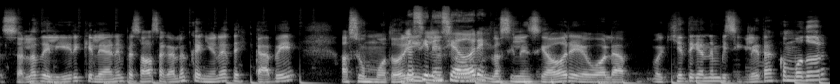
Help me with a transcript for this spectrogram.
son los deliveries que le han empezado a sacar los cañones de escape a sus motores. Los silenciadores. Los silenciadores o la gente que anda en bicicletas con motor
